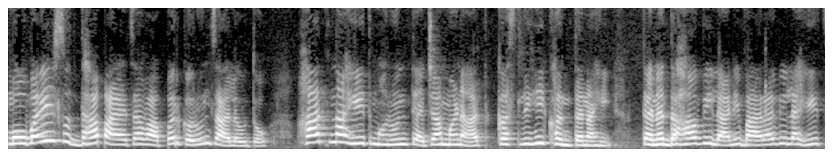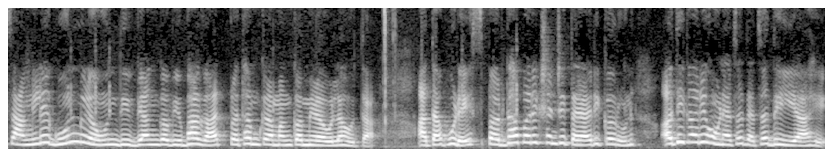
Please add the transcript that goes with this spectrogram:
मोबाईल सुद्धा पायाचा वापर करून चालवतो. हात नाहीत म्हणून त्याच्या मनात कसलीही खंत नाही. त्यानं दहावीला आणि बारावीलाही चांगले गुण मिळवून दिव्यांग विभागात प्रथम क्रमांक मिळवला होता. आता पुढे स्पर्धा परीक्षांची तयारी करून अधिकारी होण्याचं त्याचं ध्येय आहे.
